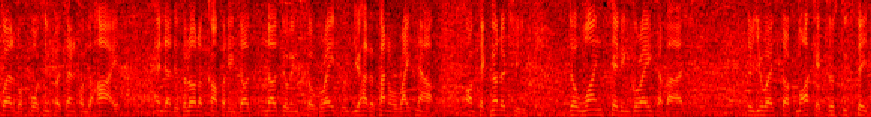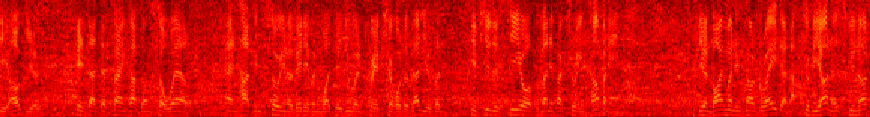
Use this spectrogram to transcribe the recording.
12 or 14% from the high, and that there's a lot of companies not doing so great. You have a panel right now on technology. The one saving grace about the US stock market, just to state the obvious, is that the FANG have done so well and have been so innovative in what they do and create shareholder value. But if you're the CEO of a manufacturing company, the environment is not great, and to be honest, you're not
